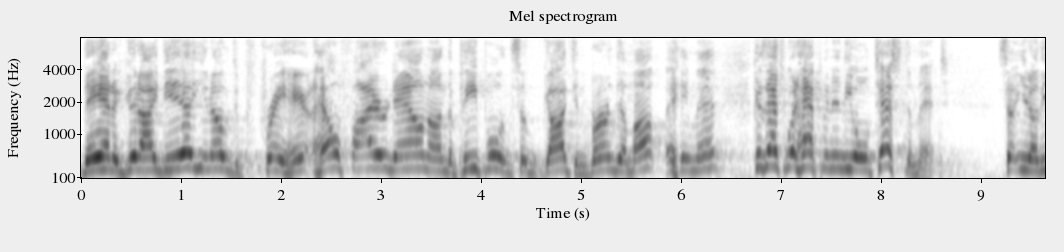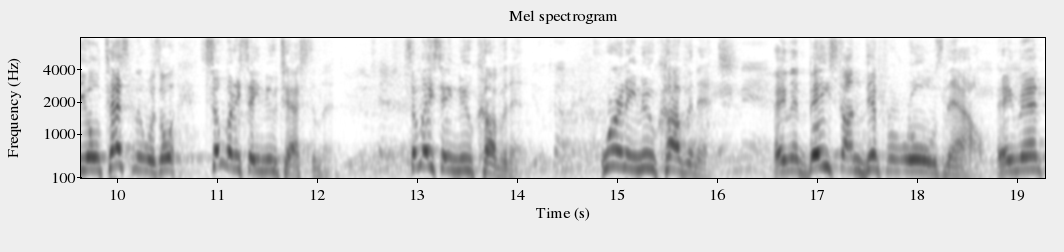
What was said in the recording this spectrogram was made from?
they had a good idea, you know, to pray hell hellfire down on the people and so God can burn them up. Amen. Because that's what happened in the Old Testament. So, you know, the Old Testament was old. Somebody say New Testament. New Testament. Somebody say New Covenant. New covenant. We're in a new covenant. Amen. Amen. Based on different rules now. Amen.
